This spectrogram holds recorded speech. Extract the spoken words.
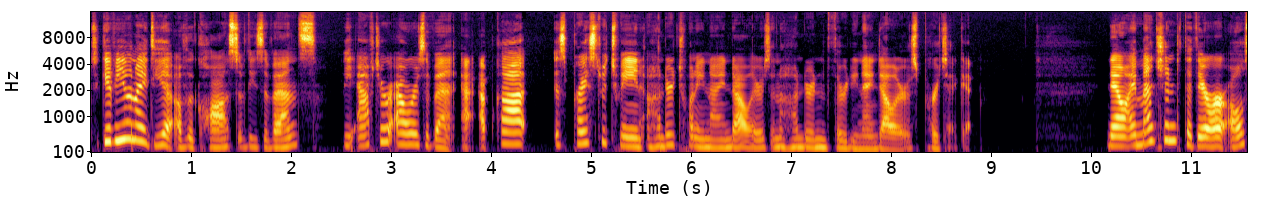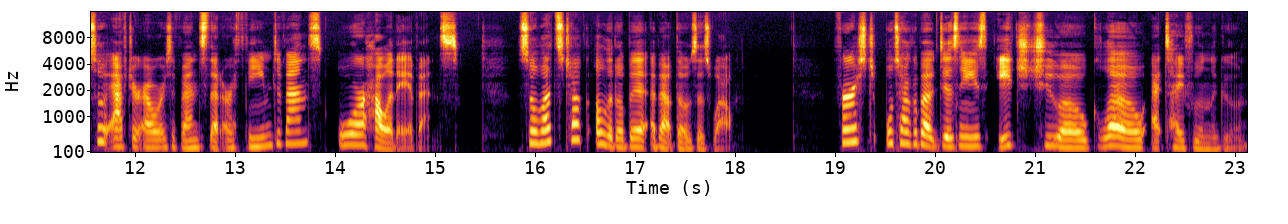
To give you an idea of the cost of these events, the after hours event at Epcot is priced between $129 and $139 per ticket. Now, I mentioned that there are also after hours events that are themed events or holiday events. So let's talk a little bit about those as well. First, we'll talk about Disney's H2O Glow at Typhoon Lagoon.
